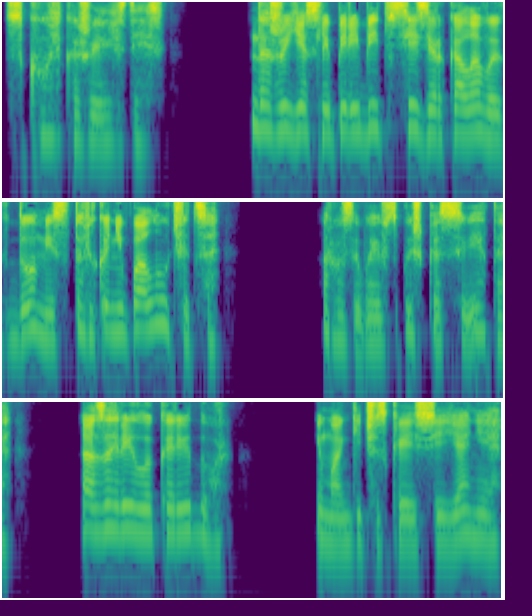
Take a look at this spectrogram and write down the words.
Сколько же их здесь? Даже если перебить все зеркала в их доме, столько не получится. Розовая вспышка света озарила коридор, и магическое сияние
